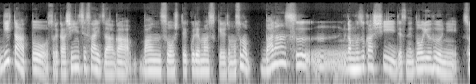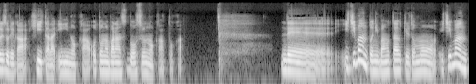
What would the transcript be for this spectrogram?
ギターと、それからシンセサイザーが伴奏してくれますけれども、そのバランスが難しいですね。どういうふうにそれぞれが弾いたらいいのか、音のバランスどうするのかとか。で、1番と2番歌うけれども、1番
